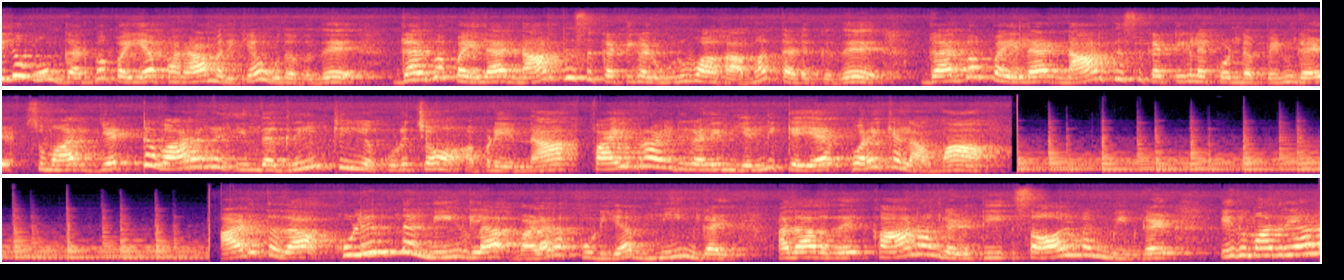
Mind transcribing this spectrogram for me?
இதுவும் கர்ப்பப்பைய பராமரிக்க உதவுது. கர்ப்பப்பையில நார்த்திசு கட்டிகள் உருவாகாம தடுக்குது. கர்ப்பப்பையில நார்த்திசு கட்டிகளை கொண்ட பெண்கள் சுமார் எட்டு வாரங்கள் இந்த கிரீன் டீயை குடிச்சோம் அப்படின்னா ஃபைப்ராய்டுகளின் எண்ணிக்கையை குறைக்கலாமா? அடுத்ததா குளிர்ந்த நீர்ல வளரக்கூடிய மீன்கள். அதாவது காணாங்கழுத்தி சால்மன் மீன்கள். இது மாதிரியான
